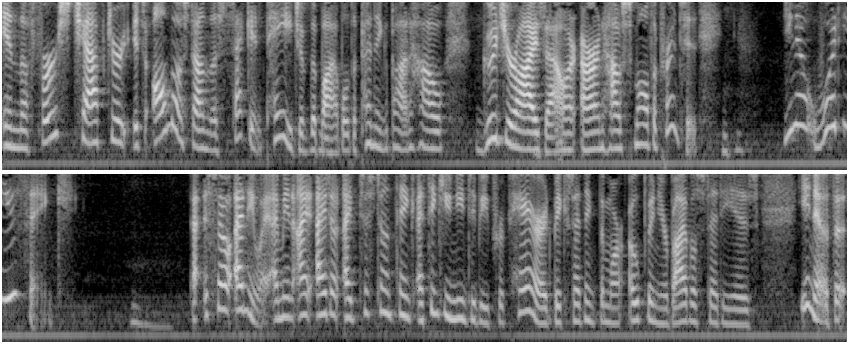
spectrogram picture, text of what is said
in the first chapter. It's almost on the second page of the Bible, depending upon how good your eyes are, and how small the print is. You know, what do you think? Uh, So anyway, I mean, I, I don't, I just don't think. I think you need to be prepared because I think the more open your Bible study is, you know, the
